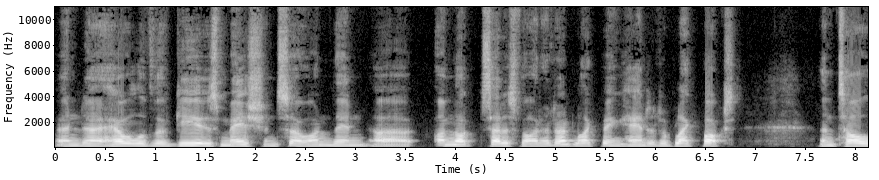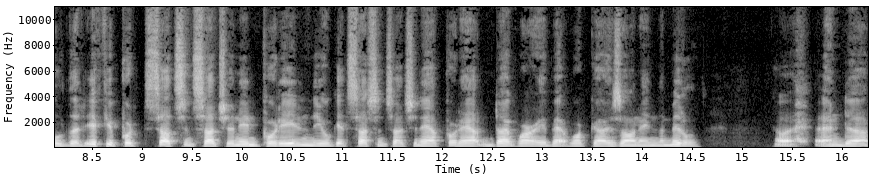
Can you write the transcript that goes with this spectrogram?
and uh, how all of the gears mesh and so on, then uh, I'm not satisfied. I don't like being handed a black box and told that if you put such and such an input in, you'll get such and such an output out, and don't worry about what goes on in the middle. Uh, and uh,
